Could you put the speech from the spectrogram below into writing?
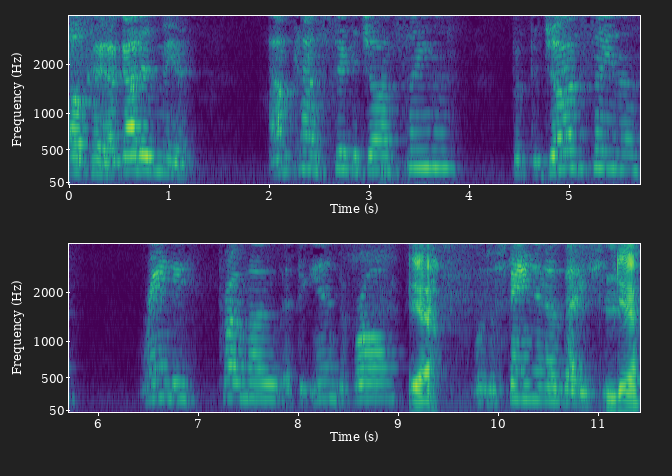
Okay, I gotta admit, I'm kind of sick of John Cena, but the John Cena Randy promo at the end of Raw, yeah, was a standing ovation. Yeah.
